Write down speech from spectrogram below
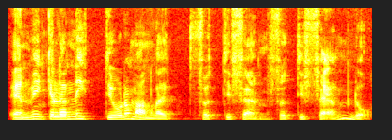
en vinkel är 90 och de andra är 45, 45 då.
